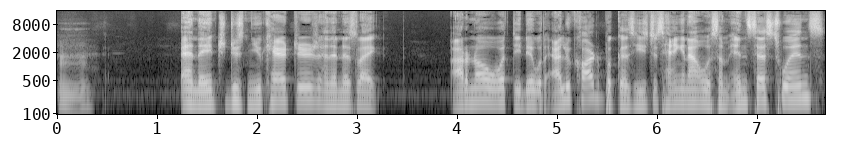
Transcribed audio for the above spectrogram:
hmm And they introduce new characters, and then it's like, I don't know what they did with Alucard because he's just hanging out with some incest twins,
